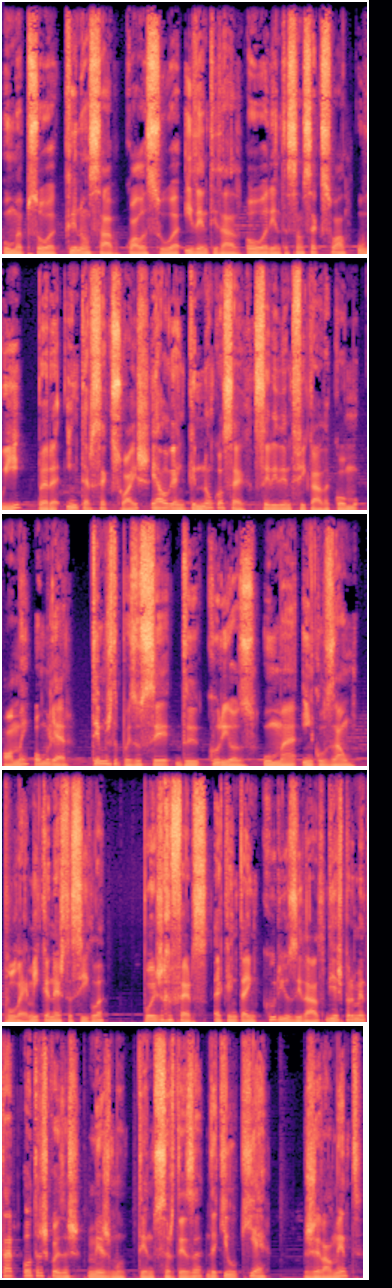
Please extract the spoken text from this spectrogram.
uma pessoa que não sabe qual a sua identidade ou orientação sexual. O I para intersexuais é alguém que não consegue ser identificada como homem ou mulher. Temos depois o C de curioso, uma inclusão polémica nesta sigla, pois refere-se a quem tem curiosidade de experimentar outras coisas, mesmo tendo certeza daquilo que é, geralmente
